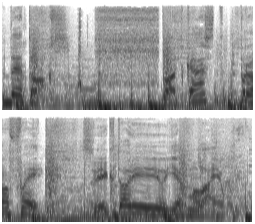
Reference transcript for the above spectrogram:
Детокс подкаст про фейки з Вікторією Єрмолаєвою.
